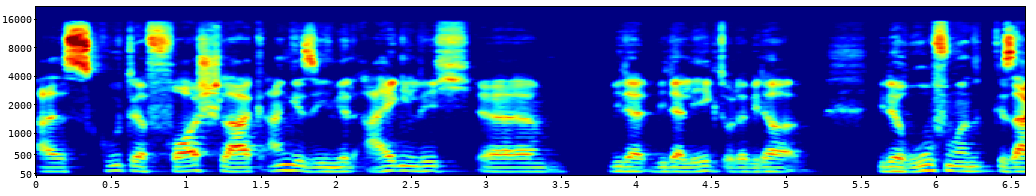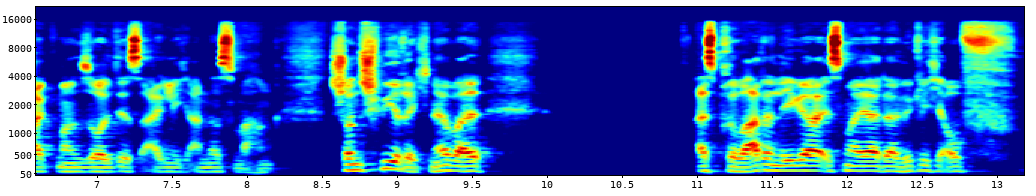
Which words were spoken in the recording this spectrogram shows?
als guter Vorschlag angesehen wird, eigentlich äh, wieder widerlegt oder wieder widerrufen und gesagt, man sollte es eigentlich anders machen. Schon schwierig, ne? weil als Privatanleger ist man ja da wirklich auf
